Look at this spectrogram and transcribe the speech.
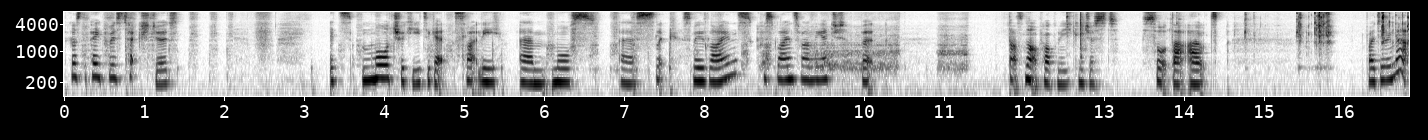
because the paper is textured. It's more tricky to get slightly um, more uh, slick, smooth lines, crisp lines around the edge, but that's not a problem. You can just sort that out by doing that.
